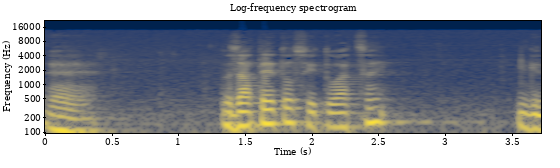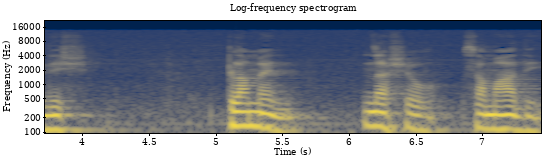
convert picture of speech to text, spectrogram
Eh, za této situace, když plamen našeho samády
